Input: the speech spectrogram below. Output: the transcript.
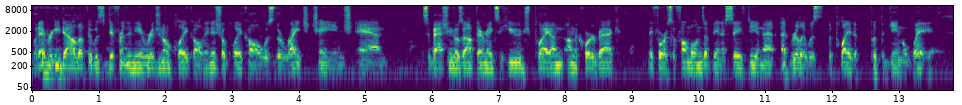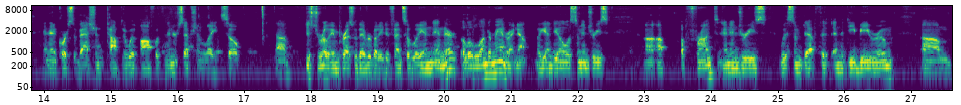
whatever he dialed up that was different than the original play call, the initial play call was the right change. And Sebastian goes out there, makes a huge play on, on the quarterback. They force a fumble, ends up being a safety, and that, that really was the play that put the game away. And then, of course, Sebastian topped it with, off with an interception late. So um, just really impressed with everybody defensively. And, and they're a little undermanned right now. Again, dealing with some injuries uh, up, up front and injuries with some depth in the DB room. Um,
